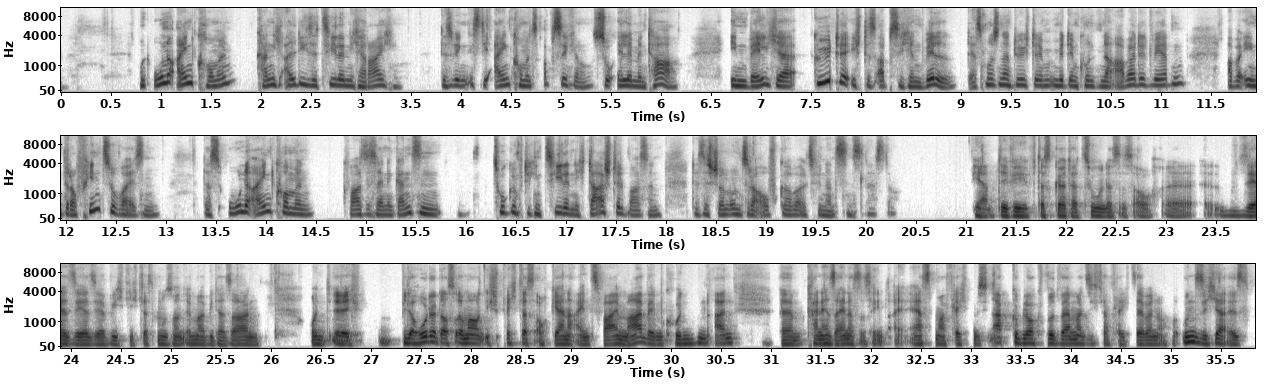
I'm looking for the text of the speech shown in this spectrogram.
Und ohne Einkommen kann ich all diese Ziele nicht erreichen. Deswegen ist die Einkommensabsicherung so elementar. In welcher Güte ich das absichern will, das muss natürlich mit dem Kunden erarbeitet werden. Aber ihn darauf hinzuweisen, dass ohne Einkommen quasi seine ganzen zukünftigen Ziele nicht darstellbar sind, das ist schon unsere Aufgabe als Finanzdienstleister. Ja, definitiv, das gehört dazu und das ist auch äh, sehr, sehr, sehr wichtig. Das muss man immer wieder sagen. Und äh, ich wiederhole das immer und ich spreche das auch gerne ein, zwei Mal beim Kunden an. Ähm, kann ja sein, dass es eben erstmal vielleicht ein bisschen abgeblockt wird, weil man sich da vielleicht selber noch unsicher ist.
